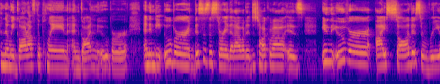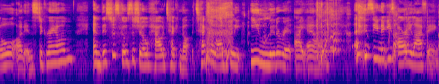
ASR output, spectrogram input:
and then we got off the plane and got an Uber. And in the Uber, this is the story that I wanted to talk about is in the Uber, I saw this reel on Instagram, and this just goes to show how techno- technologically illiterate I am. See, Nikki's already laughing.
